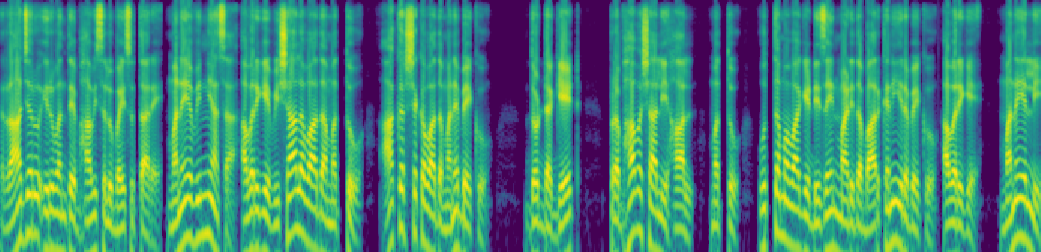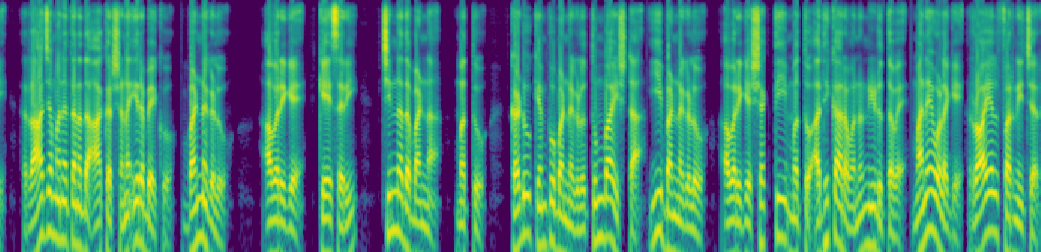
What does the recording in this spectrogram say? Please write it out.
ರಾಜರು ಇರುವಂತೆ ಭಾವಿಸಲು ಬಯಸುತ್ತಾರೆ. ಮನೆಯ ವಿನ್ಯಾಸ, ಅವರಿಗೆ ವಿಶಾಲವಾದ ಮತ್ತು ಆಕರ್ಷಕವಾದ ಮನೆ ಬೇಕು. ದೊಡ್ಡ ಗೇಟ್, ಪ್ರಭಾವಶಾಲಿ ಹಾಲ್ ಮತ್ತು ಉತ್ತಮವಾಗಿ ಡಿಸೈನ್ ಮಾಡಿದ ಬಾರ್ಕನಿ ಇರಬೇಕು. ಅವರಿಗೆ ಮನೆಯಲ್ಲಿ ರಾಜಮನೆತನದ ಆಕರ್ಷಣ ಇರಬೇಕು. ಬಣ್ಣಗಳು ಅವರಿಗೆ ಕೇಸರಿ, ಚಿನ್ನದ ಬಣ್ಣ ಮತ್ತು ಕಡು ಕೆಂಪು ಬಣ್ಣಗಳು ತುಂಬಾ ಇಷ್ಟ. ಈ ಬಣ್ಣಗಳು ಅವರಿಗೆ ಶಕ್ತಿ ಮತ್ತು ಅಧಿಕಾರವನ್ನು ನೀಡುತ್ತವೆ. ಮನೆಯೊಳಗೆ ರಾಯಲ್ ಫರ್ನಿಚರ್,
